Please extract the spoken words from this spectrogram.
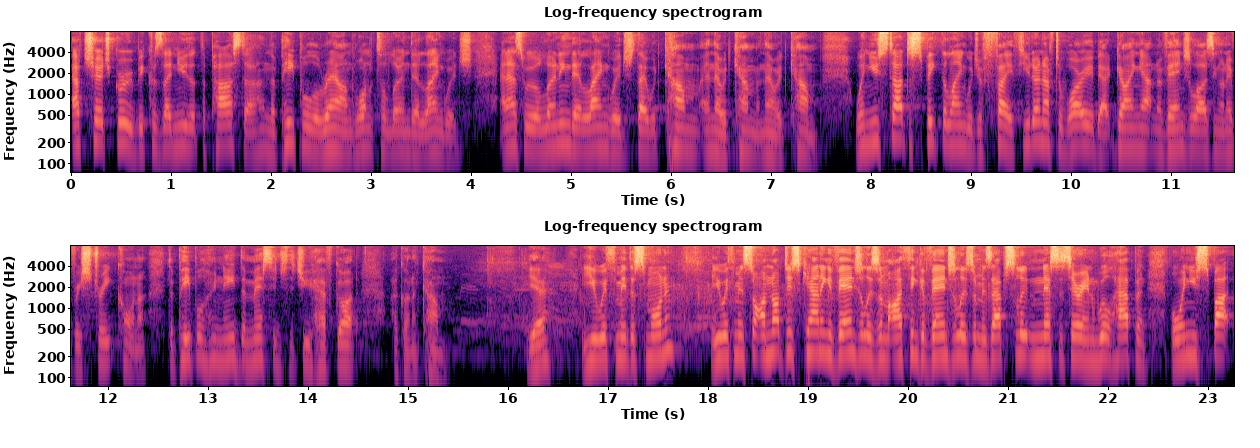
our church grew because they knew that the pastor and the people around wanted to learn their language. And as we were learning their language, they would come and they would come and they would come. When you start to speak the language of faith, you don't have to worry about going out and evangelizing on every street corner. The people who need the message that you have got are going to come. Yeah? Are you with me this morning? Are you with me? So I'm not discounting evangelism. I think evangelism is absolutely necessary and will happen. But when you start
